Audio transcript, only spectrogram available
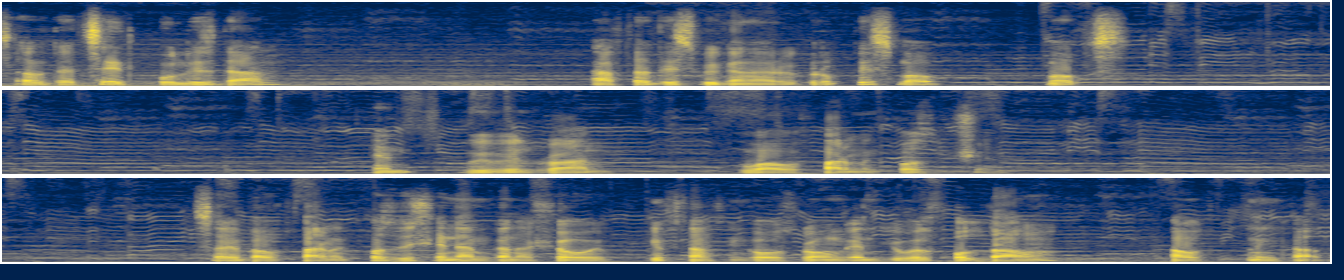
So that's it, pool is done. After this we're gonna regroup these mob mobs and we will run to our farming position. So about farming position I'm gonna show if something goes wrong and you will fall down, how to clean up.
